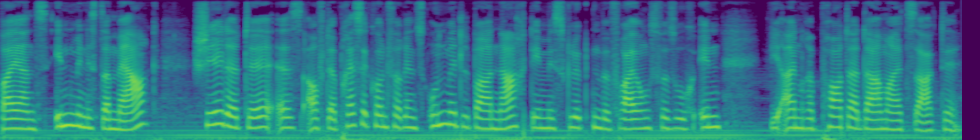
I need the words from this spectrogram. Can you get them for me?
Bayerns Innenminister Merck schilderte es auf der Pressekonferenz unmittelbar nach dem missglückten Befreiungsversuch in, wie ein Reporter damals sagte,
